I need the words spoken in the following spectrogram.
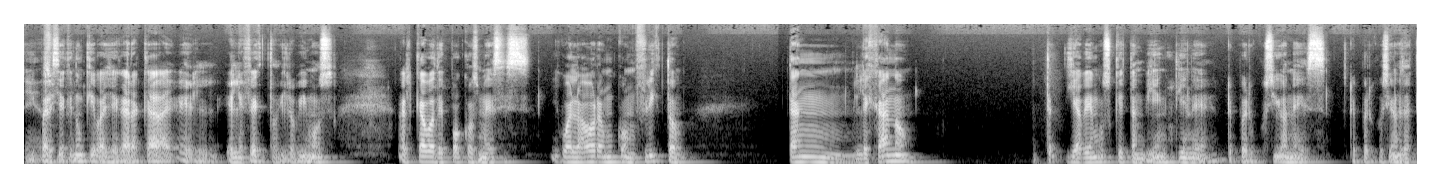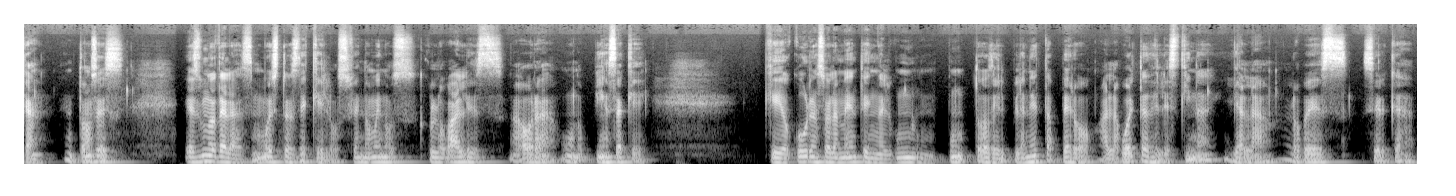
y parecía que nunca iba a llegar acá el, el, efecto y lo vimos al cabo de pocos meses. Igual ahora un conflicto tan lejano, ya vemos que también tiene repercusiones, repercusiones acá. Entonces, es una de las muestras de que los fenómenos globales ahora uno piensa que, que ocurren solamente en algún punto del planeta, pero a la vuelta de la esquina ya la, lo ves cerca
